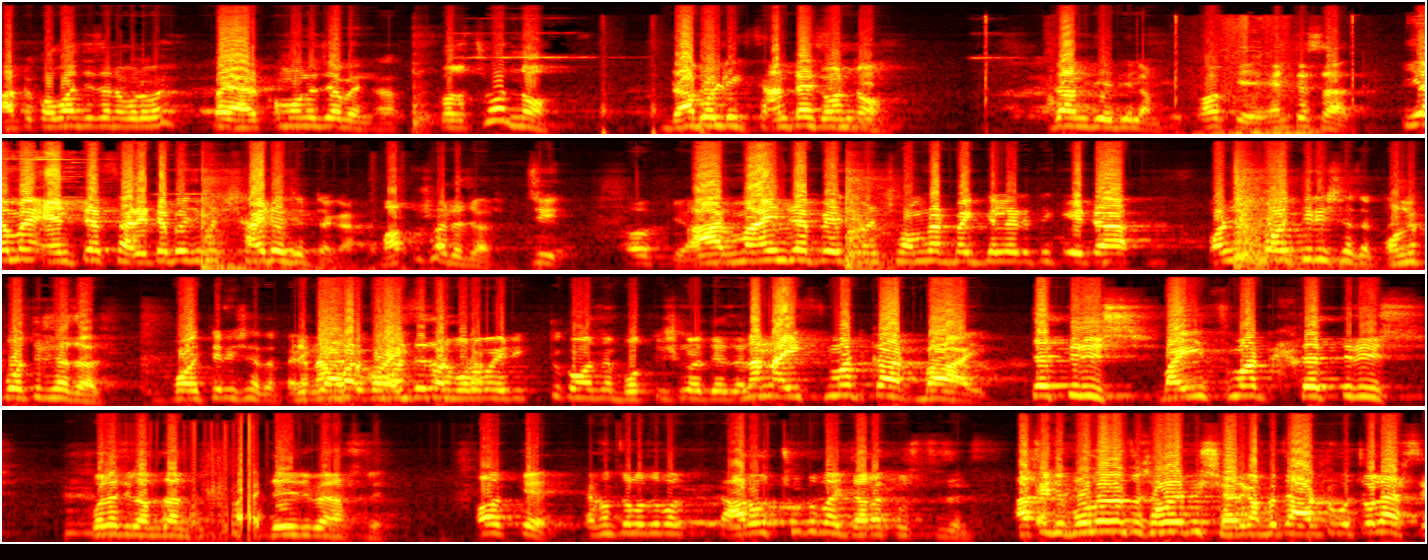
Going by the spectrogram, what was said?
আর একটু কমা দিয়ে দেন বড় ভাই। ভাই আর কমানো যাবে না। কত চুয়ান্ন? ডাবল ডিস্ক আনটাই চুয়ান্ন। দাম দিয়ে দিলাম। ওকে এন্টে স্যার ইএমআই এন্টেস এটা পেয়ে যাবেন ষাট হাজার টাকা মাত্র ষাট হাজার? জি। ওকে আর মাইন্ডা পেয়ে যাবেন সম্রাট বাইক গ্যালারি থেকে এটা অনলি পঁয়ত্রিশ হাজার অনলি পঁয়ত্রিশ হাজার? পঁয়ত্রিশ হাজার নাম্বার বড় ভাই একটু বত্রিশ করে দিয়ে না না স্মার্ট কার্ড ভাই। তেত্রিশ। ভাই স্মার্ট তেত্রিশ। বলে দিলাম জান। দিয়ে দিবেন আসলে। ওকে এখন চলো যাব আরও ছোট ভাই যারা খুঁজতেছেন। আচ্ছা এটি বলে দেন তো সবাই একটু শেয়ার কাপড়ে আটটুকু চলে আসছে।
